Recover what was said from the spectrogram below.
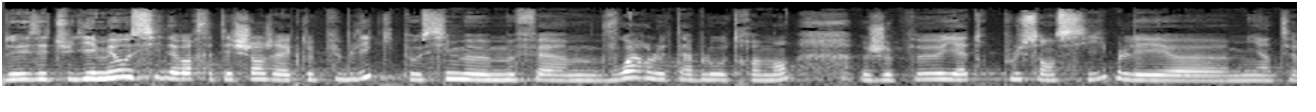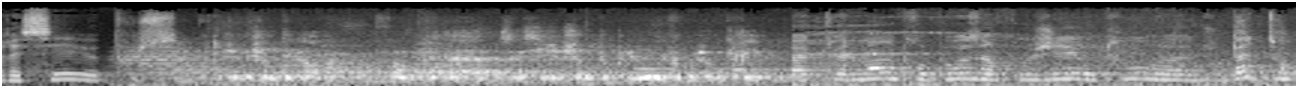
les étudier, mais aussi d'avoir cet échange avec le public qui peut aussi me, faire voir le tableau autrement, je peux y être plus sensible et euh, m'y intéresser euh, plus. Je vais chanter grave, parce que si je chante plus haut, il faut que je crie. Actuellement, on propose un projet autour du bateau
